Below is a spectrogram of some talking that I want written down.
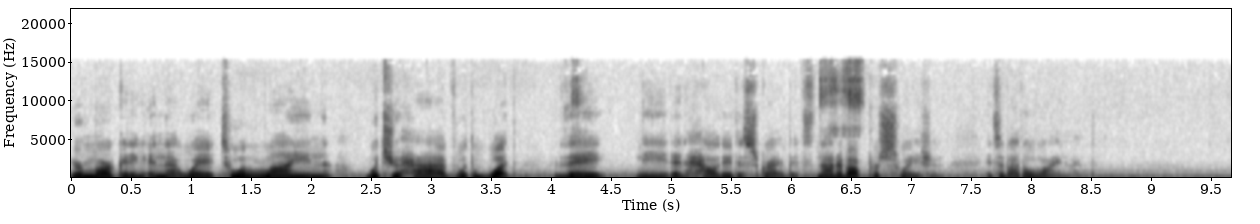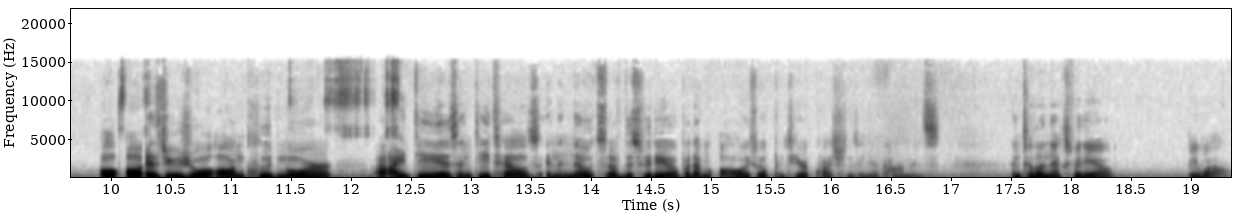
your marketing in that way to align what you have with what they need and how they describe it. It's not about persuasion, it's about alignment. I'll, I'll, as usual, I'll include more uh, ideas and details in the notes of this video, but I'm always open to your questions and your comments. Until the next video, be well.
